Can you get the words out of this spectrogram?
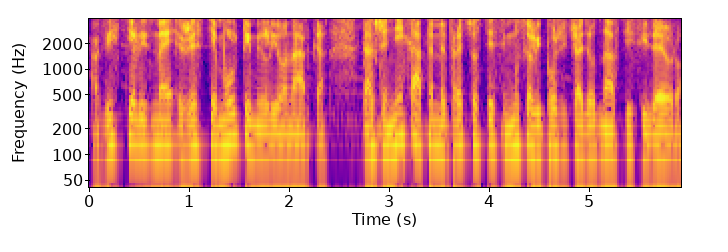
a zistili sme, že ste multimilionárka. Takže nechápeme, prečo ste si museli požičať od nás tisíc eur.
